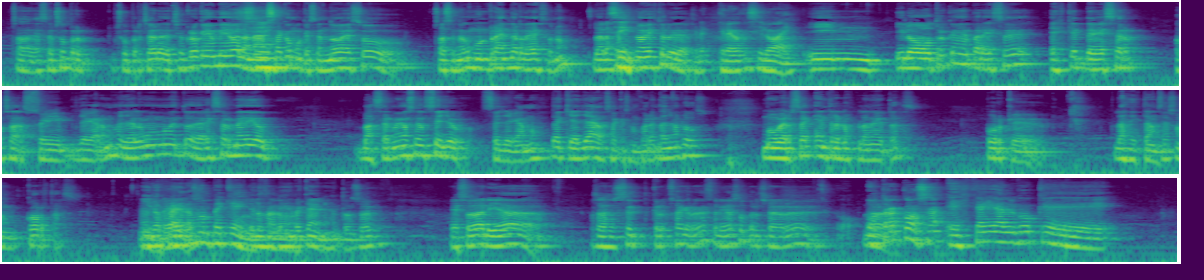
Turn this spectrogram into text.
O sea, debe ser súper súper chévere. De hecho, creo que hay un video de la Sí. NASA como que haciendo eso, o sea, haciendo como un render de eso, ¿no? La verdad Sí. no he visto el video. Cre- creo que sí lo hay. Y, y lo otro que me parece es que debe ser, o sea, si llegáramos allá en algún momento, debe ser medio, va a ser medio sencillo, si llegamos de aquí a allá, o sea, que son 40 años luz, moverse entre los planetas, porque las distancias son cortas. Y los planetas son pequeños Y los planetas son pequeños, entonces eso daría, o sea, sí, creo, o sea, creo que sería súper chévere. Otra cosa es que hay algo que,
